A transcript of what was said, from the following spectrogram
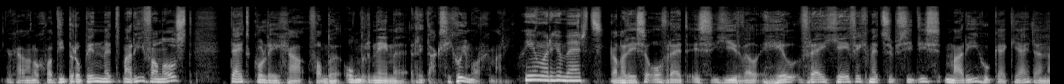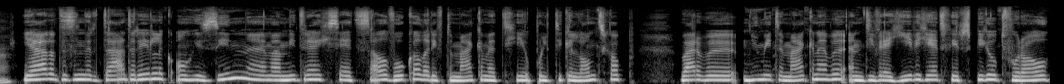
We gaan er nog wat dieper op in met Marie van Oost, tijdcollega van de Ondernemen-redactie. Goedemorgen Marie. Goedemorgen Bert. De Canadese overheid is hier wel heel vrijgevig met subsidies. Marie, hoe kijk jij daarnaar? Ja, dat is inderdaad redelijk ongezien. Eh, maar Midreich zei het zelf ook al, dat heeft te maken met het geopolitieke landschap waar we nu mee te maken hebben. En die vrijgevigheid weerspiegelt vooral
